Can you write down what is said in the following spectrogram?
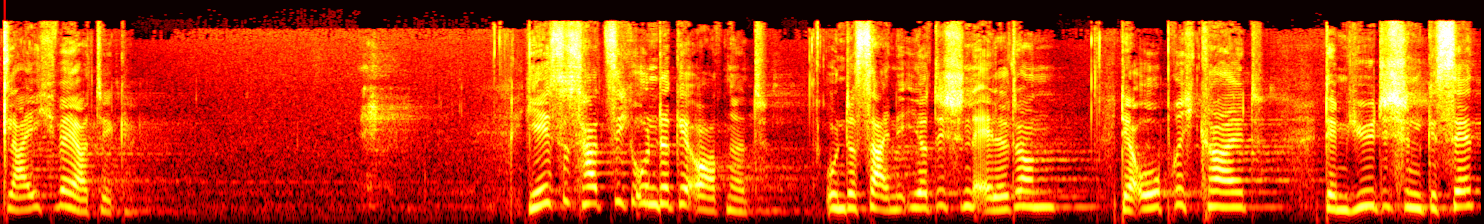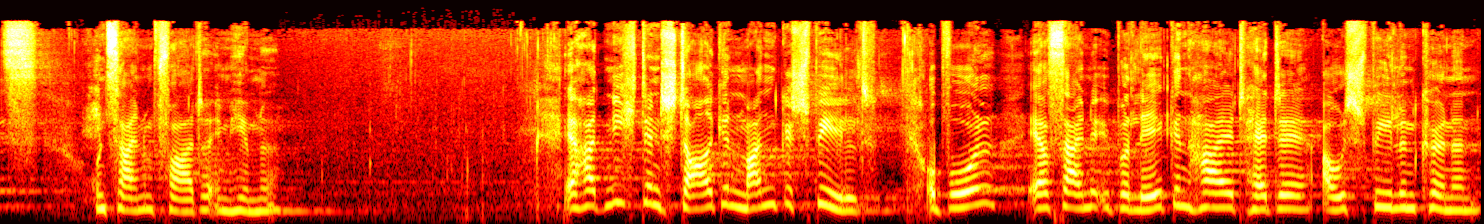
gleichwertig. Jesus hat sich untergeordnet unter seine irdischen Eltern, der Obrigkeit, dem jüdischen Gesetz, und seinem Vater im Himmel. Er hat nicht den starken Mann gespielt, obwohl er seine Überlegenheit hätte ausspielen können.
